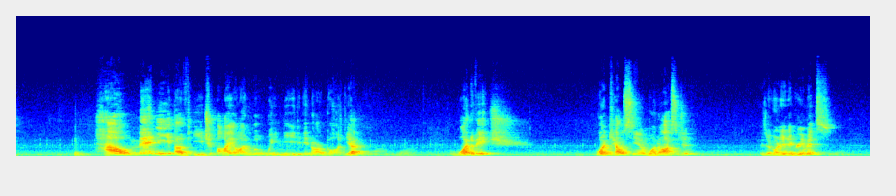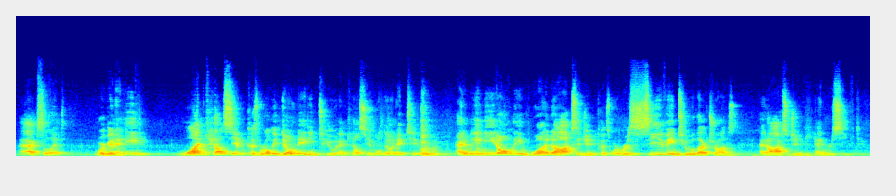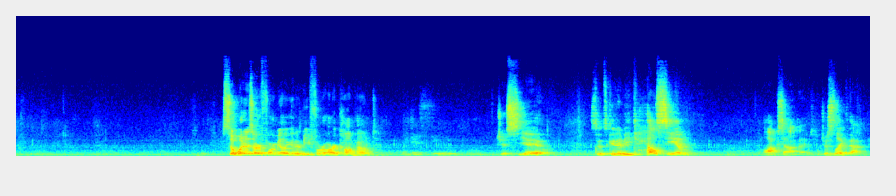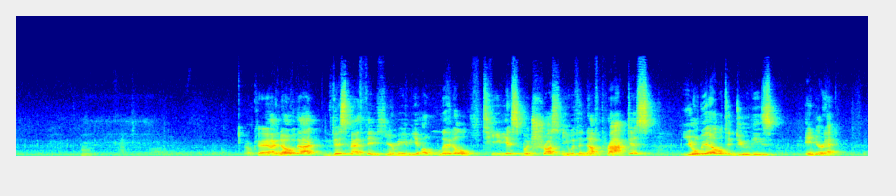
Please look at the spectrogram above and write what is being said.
how many of each ion will we need in our bond? Yep, one. Of each. One calcium, one oxygen. Is everyone in agreement? Excellent. We're going to need one calcium because we're only donating two and calcium will donate two. And we need only one oxygen because we're receiving two electrons and oxygen can receive two. So what is our formula going to be for our compound? Just CaO. So it's going to be calcium oxide, just like that. Okay, I know that this method here may be a little tedious, but trust me, with enough practice, you'll be able to do these in your head.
